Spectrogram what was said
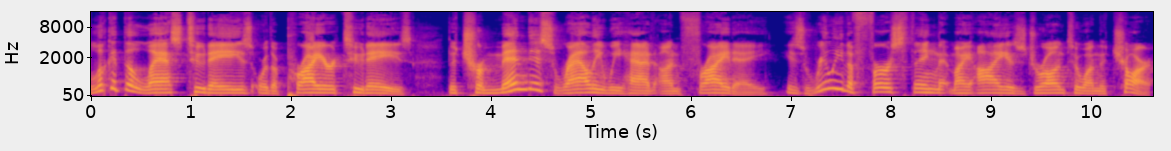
look at the last two days or the prior two days. The tremendous rally we had on Friday is really the first thing that my eye is drawn to on the chart.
